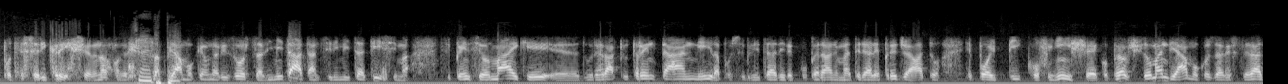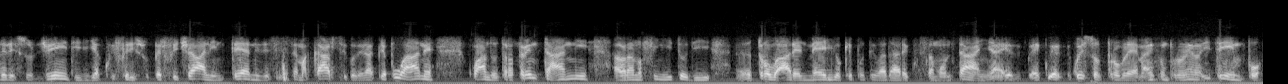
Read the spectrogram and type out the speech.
potesse ricrescere, no? certo. sappiamo che è una risorsa limitata, anzi limitatissima, si pensi ormai che eh, durerà più 30 anni la possibilità di recuperare il materiale pregiato e poi il picco finisce, ecco. però ci domandiamo cosa resterà delle sorgenti, degli acquiferi superficiali interni del sistema carsico delle Alpi Apuane quando tra 30 anni avranno finito di eh, trovare il meglio che poteva dare questa montagna e, e, questo è il problema, è anche un problema di tempo,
